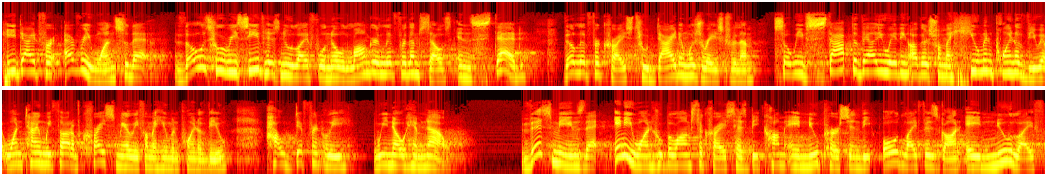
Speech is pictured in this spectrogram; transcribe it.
He died for everyone so that those who receive his new life will no longer live for themselves. Instead, They'll live for Christ who died and was raised for them. So we've stopped evaluating others from a human point of view. At one time we thought of Christ merely from a human point of view. How differently we know him now. This means that anyone who belongs to Christ has become a new person. The old life is gone. A new life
